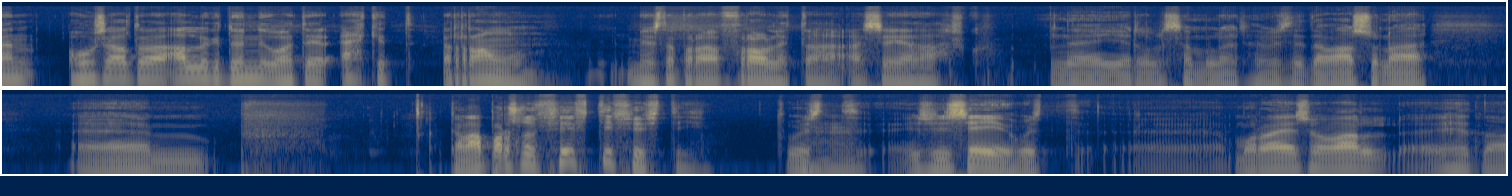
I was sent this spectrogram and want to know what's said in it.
en Hósi Aldó var alveg ekki unnið og þetta er ekkit rán. Mér finnst það bara fráleitt að, að segja það sko. nei, það var bara svona 50-50 þú veist, Mhm. eins og ég segi þú veist, uh, Moraes og Val hérna,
